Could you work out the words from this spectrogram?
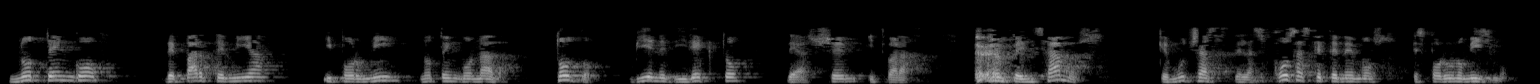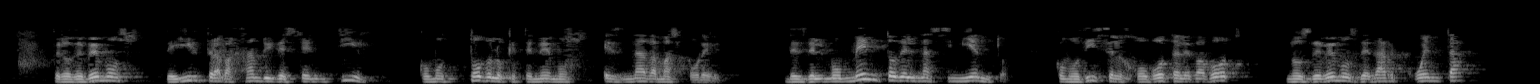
no tengo de parte mía y por mí no tengo nada. Todo viene directo de Hashem Itbaraj. Pensamos que muchas de las cosas que tenemos es por uno mismo, pero debemos de ir trabajando y de sentir como todo lo que tenemos es nada más por Él. Desde el momento del nacimiento, como dice el Jobot Alevavot, nos debemos de dar cuenta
